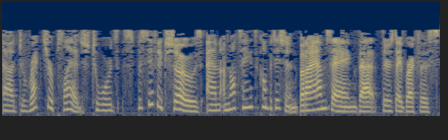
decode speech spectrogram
uh, direct your pledge towards specific shows. And I'm not saying it's a competition, but I am saying that Thursday Breakfast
